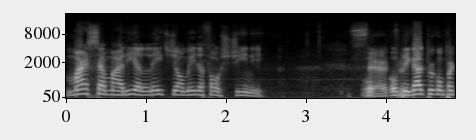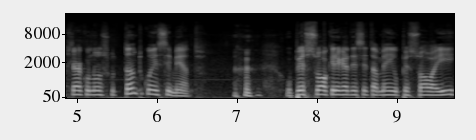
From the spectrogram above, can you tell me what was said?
Márcia Maria Leite de Almeida Faustini. O- Certo. Obrigado por compartilhar conosco tanto conhecimento. O pessoal, queria agradecer também o pessoal aí.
